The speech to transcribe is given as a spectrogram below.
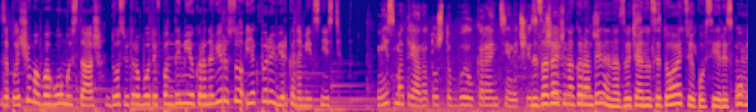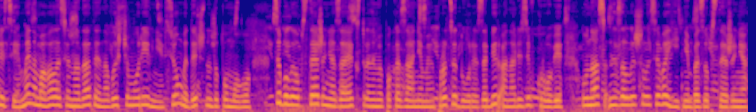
За плечима вагомий стаж, досвід роботи в пандемію коронавірусу як перевірка на міцність. Несмотря на то, що був Незважаючи на карантин і надзвичайну ситуацію по всій республіці, ми намагалися надати на вищому рівні всю медичну допомогу. Це були обстеження за екстреними показаннями, процедури, забір аналізів крові. У нас не залишилися вагітні без обстеження.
